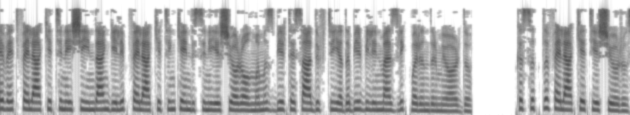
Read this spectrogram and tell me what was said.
Evet felaketin eşiğinden gelip felaketin kendisini yaşıyor olmamız bir tesadüftü ya da bir bilinmezlik barındırmıyordu. Kasıtlı felaket yaşıyoruz.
